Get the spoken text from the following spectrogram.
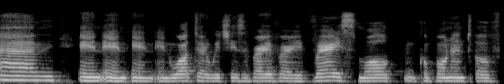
Um, and, and, and, and water, which is a very, very, very small component of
